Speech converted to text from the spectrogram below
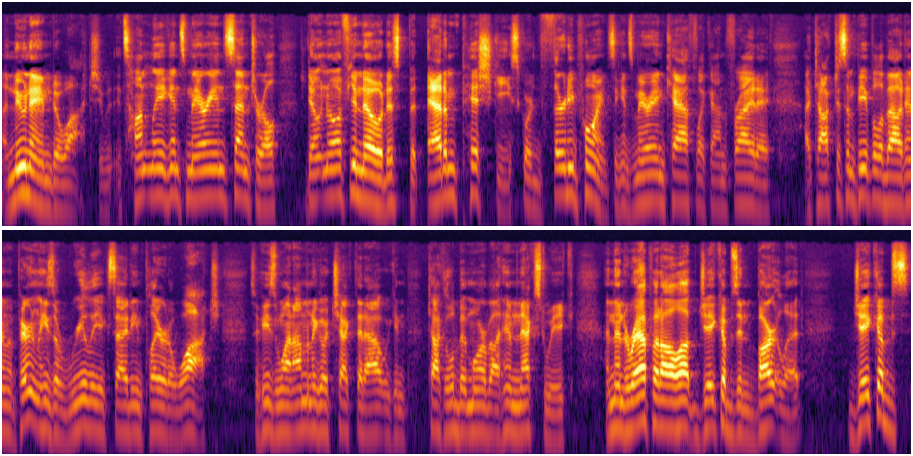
a new name to watch. It's Huntley against Marian Central. Don't know if you noticed, but Adam Pischke scored 30 points against Marian Catholic on Friday. I talked to some people about him. Apparently, he's a really exciting player to watch. So he's one. I'm going to go check that out. We can talk a little bit more about him next week. And then to wrap it all up, Jacobs and Bartlett. Jacobs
